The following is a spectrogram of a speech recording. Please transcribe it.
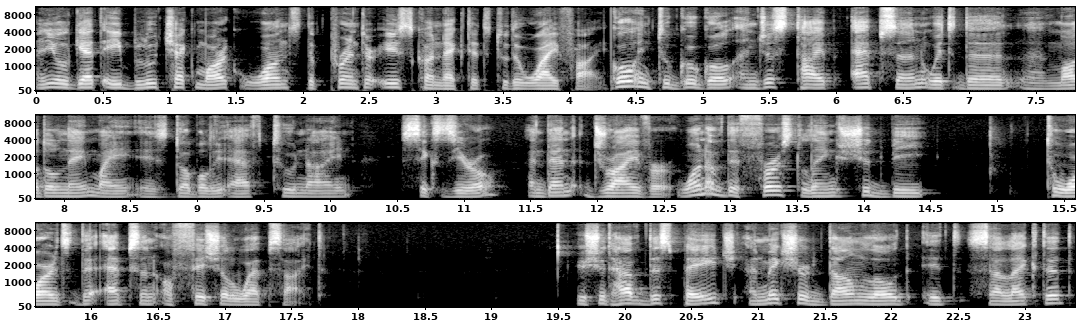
and you'll get a blue check mark once the printer is connected to the Wi-Fi. Go into Google and just type Epson with the uh, model name, mine is WF2960, and then driver. One of the first links should be towards the Epson official website you should have this page and make sure download it selected.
